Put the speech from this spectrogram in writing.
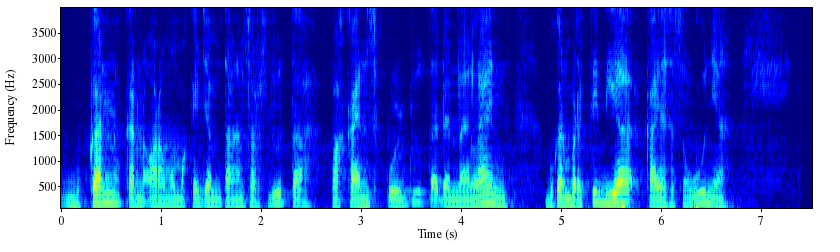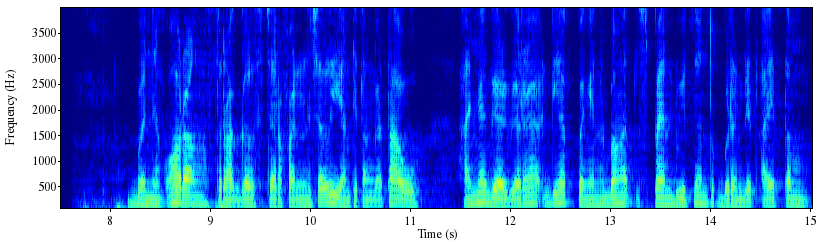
bukan karena orang memakai jam tangan 100 juta, pakaian 10 juta, dan lain-lain. Bukan berarti dia kaya sesungguhnya. Banyak orang struggle secara financially yang kita nggak tahu. Hanya gara-gara dia pengen banget spend duitnya untuk branded item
